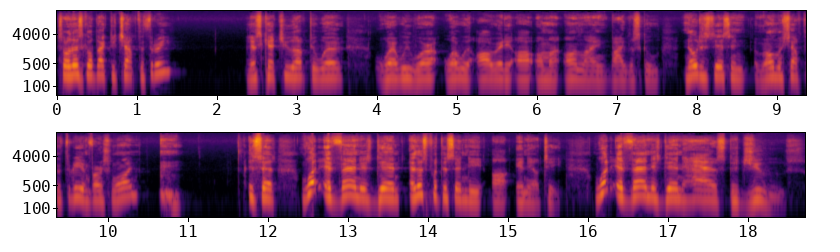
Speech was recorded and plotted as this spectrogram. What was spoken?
so let's go back to chapter 3. Let's catch you up to where, where we were, where we already are on my online Bible school. Notice this in Romans chapter 3 and verse 1. it says, What advantage then, and let's put this in the uh, NLT, what advantage then has the Jews?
